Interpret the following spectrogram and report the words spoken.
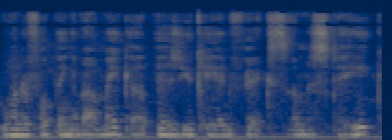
Wonderful thing about makeup is you can fix a mistake.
